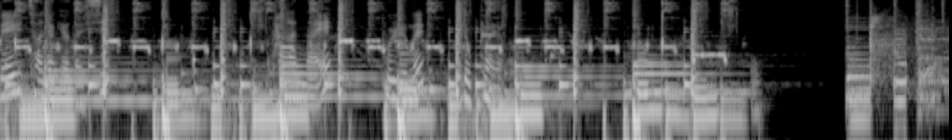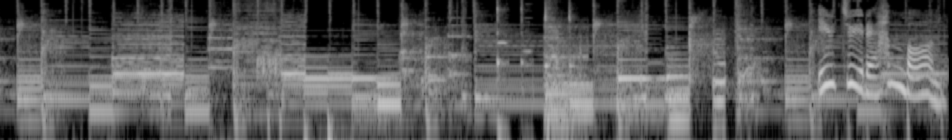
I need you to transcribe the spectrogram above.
매일 저녁 8시 강한나의 볼륨을 높여요. 일주일에 한 번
